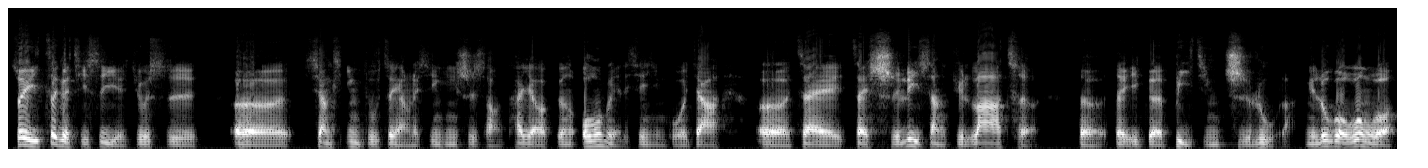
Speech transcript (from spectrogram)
所以这个其实也就是，呃，像印度这样的新兴市场，它要跟欧美的先进国家，呃，在在实力上去拉扯的的一个必经之路了。你如果问我，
